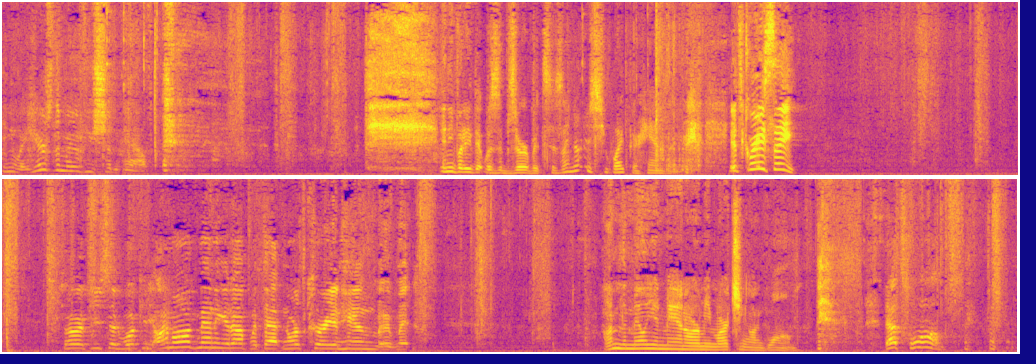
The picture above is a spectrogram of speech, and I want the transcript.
Anyway, here's the move you shouldn't have. Anybody that was observant says, I noticed you wipe your hands it. It's greasy! So if you said, what can you, I'm augmenting it up with that North Korean hand movement. I'm the Million Man Army marching on Guam. That's Guam.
